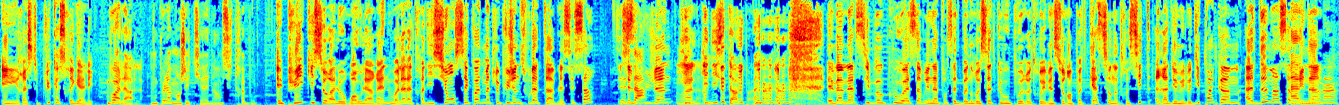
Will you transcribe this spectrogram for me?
Et il reste plus qu'à se régaler. Voilà, on peut la manger tiède, hein, c'est très bon. Et puis, qui sera le roi ou la reine? Voilà, la tradition, c'est quoi de mettre le plus jeune sous la table? C'est ça? Et C'est le plus jeune Qui, Voilà. qui dit stop Eh ben, merci beaucoup à Sabrina pour cette bonne recette que vous pouvez retrouver bien sûr en podcast sur notre site radiomélodie.com. À demain, À Sabrina. demain.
